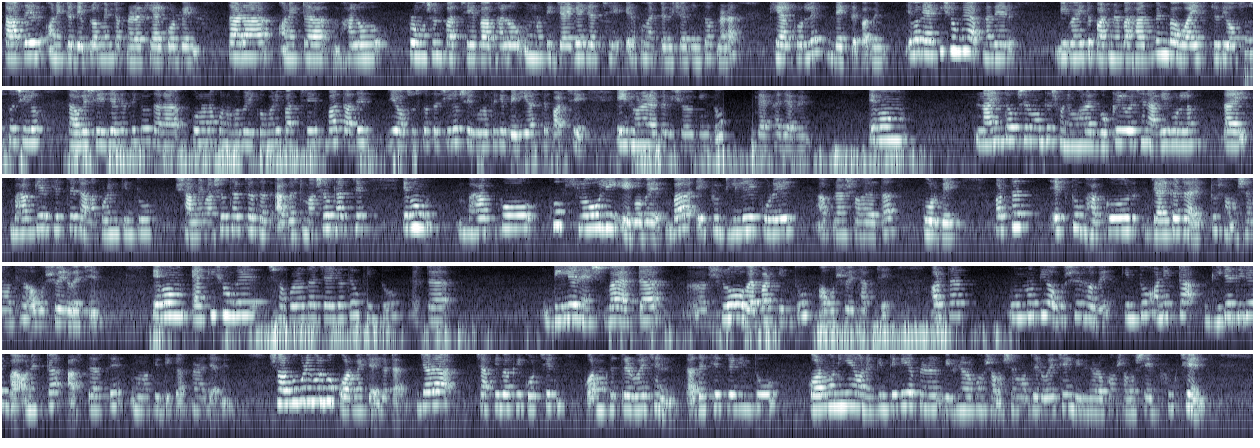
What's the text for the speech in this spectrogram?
তাদের অনেকটা ডেভেলপমেন্ট আপনারা খেয়াল করবেন। তারা অনেকটা ভালো প্রমোশন পাচ্ছে বা ভালো উন্নতির জায়গায় যাচ্ছে, এরকম একটা বিষয় কিন্তু আপনারা খেয়াল করলে দেখতে পাবেন। এবং একই সঙ্গে আপনাদের বিবাহিত পার্টনার বা হাজব্যান্ড বা ওয়াইফ যদি অসুস্থ ছিল, তাহলে সেই জায়গা থেকেও তারা কোনো না কোনোভাবে রিকভারি পাচ্ছে বা তাদের যে অসুস্থতা ছিল, সেগুলো থেকে বেরিয়ে আসতে পারছে, এই ধরনের একটা বিষয়ও কিন্তু দেখা যাবে। এবং নাইন্থ হাউসের মধ্যে শনি মহারাজ বকরি রয়েছেন, আগেই বললাম। তাই ভাগ্যের ক্ষেত্রে টানাপোড়েন কিন্তু সামনের মাসেও থাকছে, অর্থাৎ আগস্ট মাসেও থাকছে এবং ভাগ্য খুব স্লোলি এগোবে বা একটু ঢিলে করে আপনার সহায়তা করবে। অর্থাৎ একটু ভাগ্যর জায়গাটা একটু সমস্যার মধ্যে অবশ্যই রয়েছে। এবং একই সঙ্গে সফলতার জায়গাতেও কিন্তু একটা ডিলেনেস বা একটা স্লো ব্যাপার কিন্তু অবশ্যই থাকছে। অর্থাৎ উন্নতি অবশ্যই হবে, কিন্তু অনেকটা ধীরে ধীরে বা অনেকটা আস্তে আস্তে উন্নতির দিকে আপনারা যাবেন। সর্বোপরি বলব কর্মের জায়গাটা। যারা চাকরি বাকরি করছেন, কর্মক্ষেত্রে রয়েছেন, তাদের ক্ষেত্রে কিন্তু কর্ম নিয়ে অনেক দিন থেকেই আপনারা বিভিন্ন রকম সমস্যার মধ্যে রয়েছেন, বিভিন্ন রকম সমস্যায় ভুগছেন।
